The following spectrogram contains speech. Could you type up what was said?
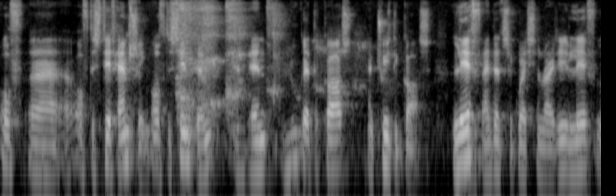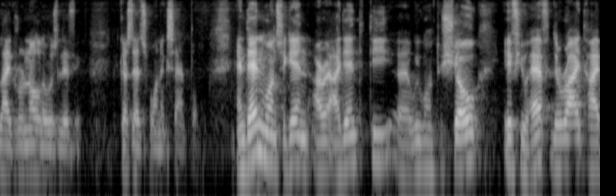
of, uh, of the stiff hamstring, of the symptom, and then look at the cause and treat the cause. Live, and that's the question right here, live like Ronaldo was living, because that's one example. And then once again, our identity, uh, we want to show if you have the right high,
